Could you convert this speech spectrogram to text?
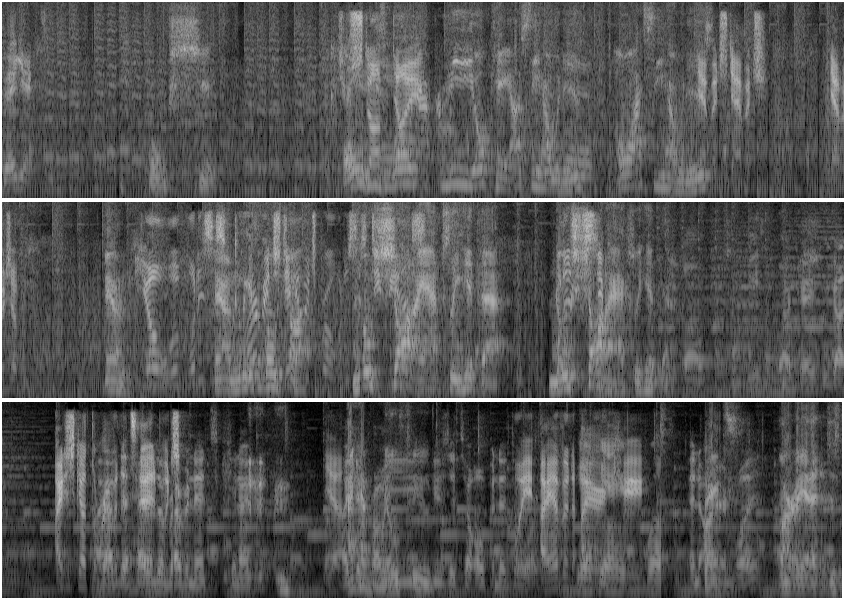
Dang it. Oh shit. Oh, you he's going dying? after me. Okay, I see how it is. Oh, I see how it is. Damage, damage. Damage up. Man, Yo, what, what is this Man, look at the garbage shot. damage, bro? What is this no DPS? shot. I actually hit that. No shot. I actually hit that. Easy dub. Easy dub. Okay, we got. I just got the I have the head head, of the which, Revenant. Can I? yeah. I I have no food. use it to open the door. Wait, I have an Yeah, iron yeah, key. well, An Thanks. iron what? Alright, I just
